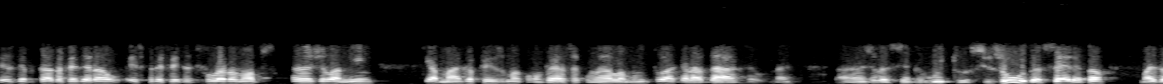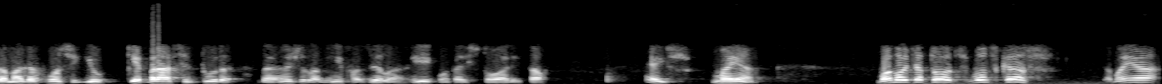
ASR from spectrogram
ex-deputada federal, ex-prefeita de Florianópolis, Ângela Min, que a Maga fez uma conversa com ela muito agradável, né? A Ângela é sempre muito sisuda, séria e tal, mas a Maga conseguiu quebrar a cintura da Ângela Min, fazê-la rir, contar história e tal. É isso. Amanhã. Boa noite a todos, bom descanso. Até amanhã.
